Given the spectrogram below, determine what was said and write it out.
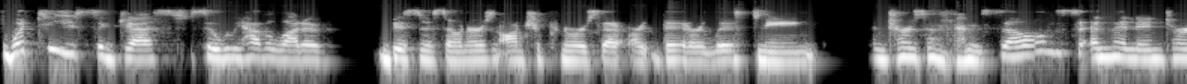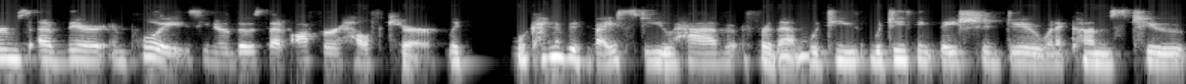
What do you suggest? So we have a lot of business owners and entrepreneurs that are that are listening in terms of themselves and then in terms of their employees, you know, those that offer healthcare. Like what kind of advice do you have for them? What do you what do you think they should do when it comes to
